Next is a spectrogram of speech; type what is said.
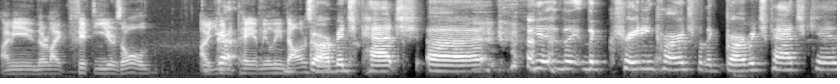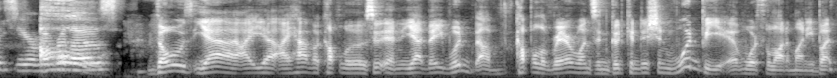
I mean, they're like 50 years old. Are you going to pay a million dollars? Garbage Patch. Uh, yeah, the the trading cards for the Garbage Patch Kids. You remember oh, those? Those, yeah, I yeah, I have a couple of those, and yeah, they would a couple of rare ones in good condition would be uh, worth a lot of money. But,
